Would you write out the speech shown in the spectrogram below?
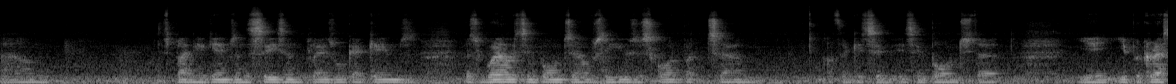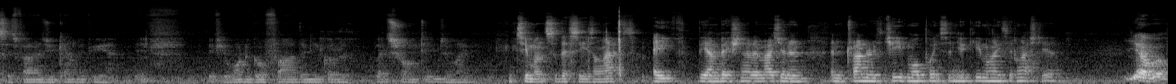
Um, there's plenty of games in the season. Players will get games as well. It's important to obviously use a squad, but um, I think it's it's important that you you progress as far as you can. If you if if you want to go far, then you've got to play strong teams in my. Two months of this season left. Eighth, the ambition I'd imagine, and, and trying to achieve more points than you accumulated last year. Yeah, well,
